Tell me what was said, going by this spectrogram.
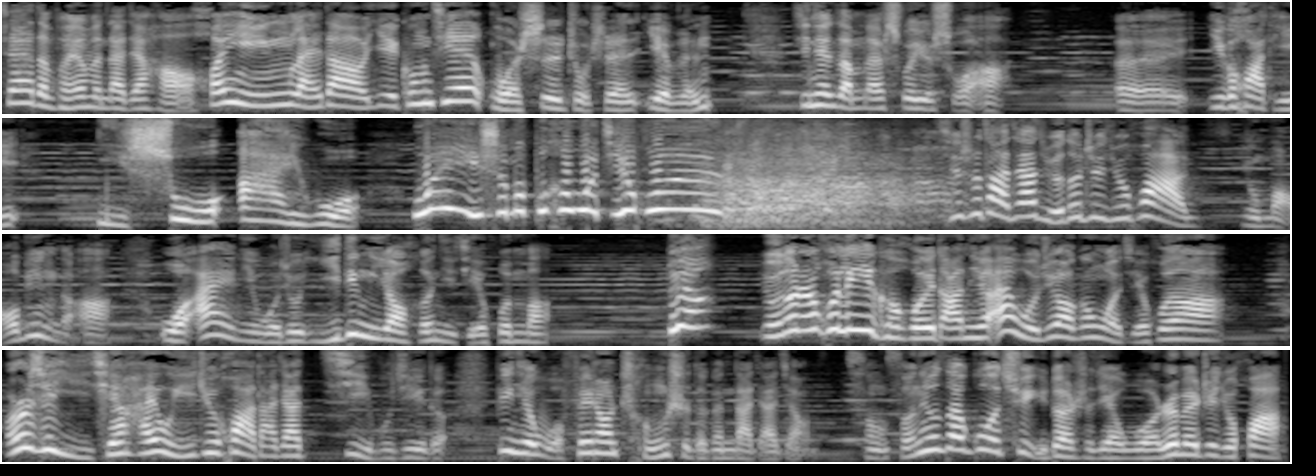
亲爱的朋友们，大家好，欢迎来到夜空间，我是主持人叶文。今天咱们来说一说啊，呃，一个话题，你说爱我，为什么不和我结婚？其实大家觉得这句话有毛病的啊，我爱你，我就一定要和你结婚吗？对啊，有的人会立刻回答，你爱我就要跟我结婚啊。而且以前还有一句话，大家记不记得？并且我非常诚实的跟大家讲，曾曾经在过去一段时间，我认为这句话，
